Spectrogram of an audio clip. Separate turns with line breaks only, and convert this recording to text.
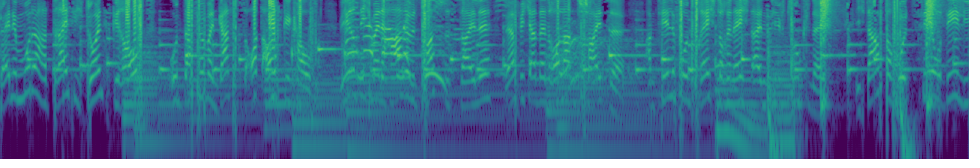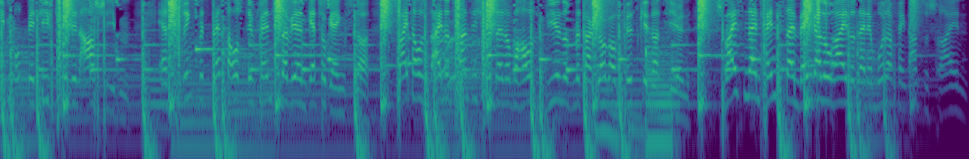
Deine Mutter hat 30 Joints geraucht und dafür mein ganzes Ort aufgekauft. Während ich meine Haare mit Paste style, werf ich an deinen Rollern Scheiße. Am Telefon frech doch in echt einen Tieftunknecht. Knecht. Ich darf doch wohl COD lieben und mir Tieftun in den Arsch schieben. Er springt mit Messer aus dem Fenster wie ein Ghetto-Gangster. 2021 wird er in Oberhausen dealen und mit einer Glock auf Pisskinder zielen. Schmeißen dein Fenster im Bengalo rein und deine Mutter fängt an zu schreien.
